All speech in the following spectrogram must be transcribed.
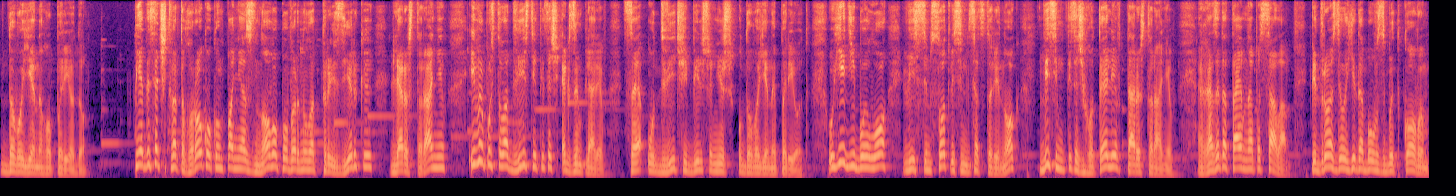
довоєнного періоду. 54-го року компанія знову повернула три зірки для ресторанів і випустила 200 тисяч екземплярів. Це удвічі більше ніж у довоєнний період. У гіді було 880 сторінок, 8 тисяч готелів та ресторанів. Газета Тайм написала: підрозділ гіда був збитковим.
